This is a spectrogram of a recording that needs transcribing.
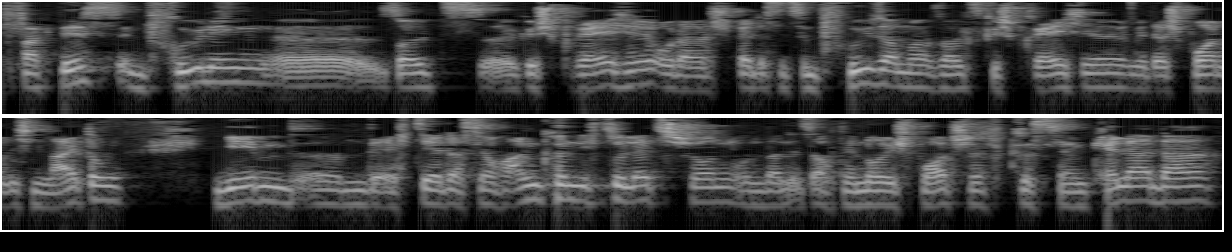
Fakt ist, im Frühling äh, soll es äh, Gespräche oder spätestens im Frühsommer soll es Gespräche mit der sportlichen Leitung geben. Ähm, der FC hat das ja auch angekündigt zuletzt schon und dann ist auch der neue Sportchef Christian Keller da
